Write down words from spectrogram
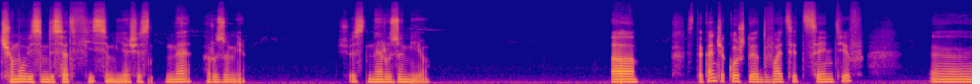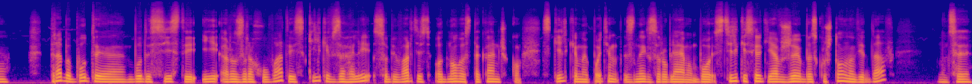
Чому 88? Я щось не розумію. Щось не розумію. А, стаканчик коштує 20 центів. Е, треба буде, буде сісти і розрахувати, скільки взагалі собівартість одного стаканчику, скільки ми потім з них заробляємо. Бо стільки, скільки я вже безкоштовно віддав, ну це,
